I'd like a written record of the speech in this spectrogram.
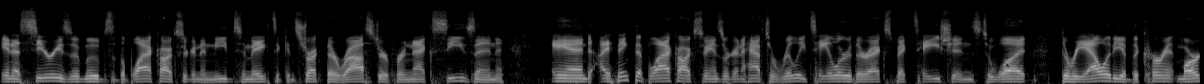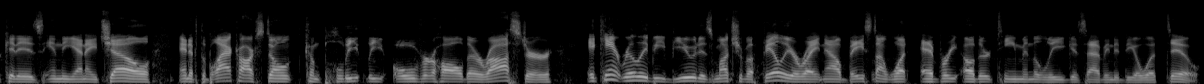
in a series of moves that the Blackhawks are going to need to make to construct their roster for next season. And I think that Blackhawks fans are going to have to really tailor their expectations to what the reality of the current market is in the NHL. And if the Blackhawks don't completely overhaul their roster, it can't really be viewed as much of a failure right now based on what every other team in the league is having to deal with, too.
